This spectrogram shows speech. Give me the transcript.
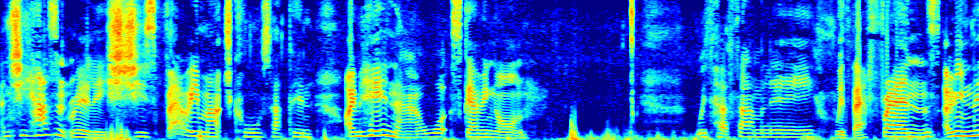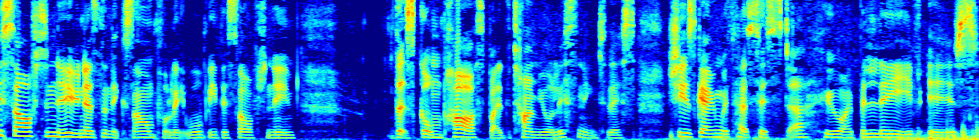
And she hasn't really. She's very much caught up in, I'm here now, what's going on with her family, with their friends. I mean, this afternoon, as an example, it will be this afternoon that's gone past by the time you're listening to this. She is going with her sister, who I believe is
